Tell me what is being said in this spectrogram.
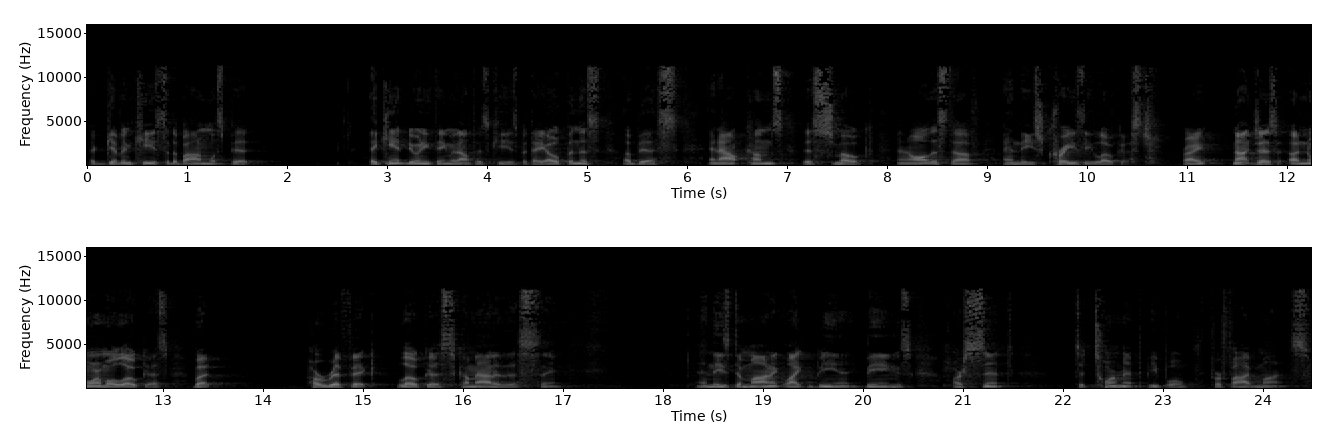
They're given keys to the bottomless pit. They can't do anything without those keys, but they open this abyss, and out comes this smoke and all this stuff, and these crazy locusts, right? Not just a normal locust, but horrific locusts come out of this thing. And these demonic like being, beings are sent to torment people for five months.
